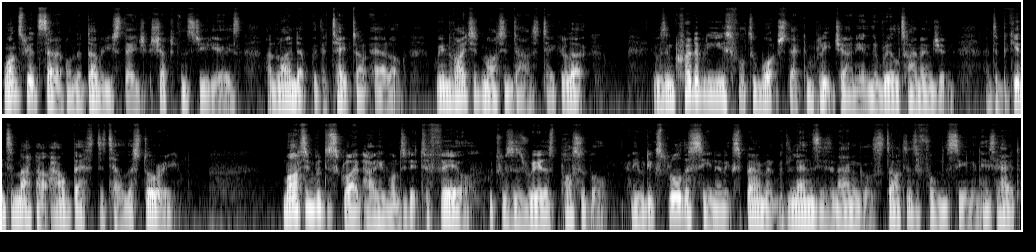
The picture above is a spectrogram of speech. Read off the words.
Once we had set up on the W stage at Shepperton Studios and lined up with the taped out airlock, we invited Martin down to take a look. It was incredibly useful to watch their complete journey in the real time engine and to begin to map out how best to tell the story. Martin would describe how he wanted it to feel, which was as real as possible, and he would explore the scene and experiment with lenses and angles, starting to form the scene in his head.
